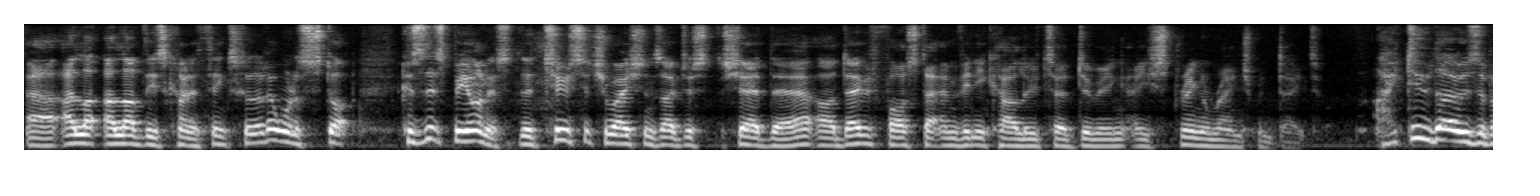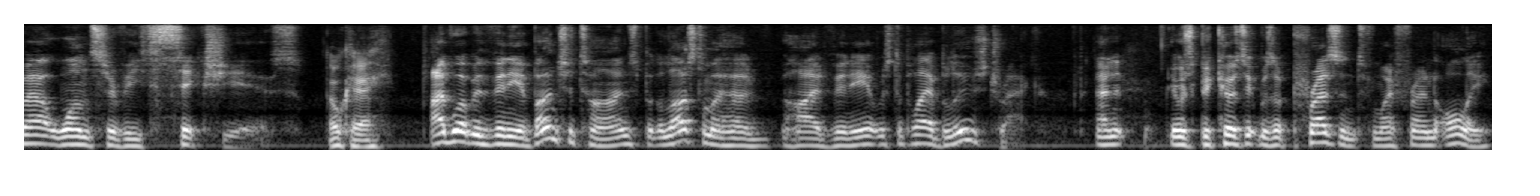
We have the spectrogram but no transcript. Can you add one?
uh, I, lo- I love these kind of things because I don't want to stop. Because let's be honest, the two situations I've just shared there are David Foster and Vinnie Colaiuta doing a string arrangement date. I do those about once every six years. Okay. I've worked with Vinny a bunch of times, but the last time I had hired Vinny, it was to play a blues track. And it, it was because it was a present for my friend Ollie.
